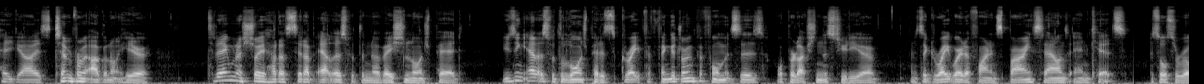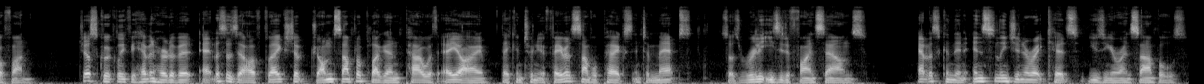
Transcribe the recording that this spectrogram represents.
Hey guys, Tim from Algonaut here. Today I'm going to show you how to set up Atlas with the Novation Launchpad. Using Atlas with the Launchpad is great for finger drumming performances or production in the studio, and it's a great way to find inspiring sounds and kits. It's also real fun. Just quickly, if you haven't heard of it, Atlas is our flagship drum sampler plugin powered with AI that can turn your favorite sample packs into maps, so it's really easy to find sounds. Atlas can then instantly generate kits using your own samples.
